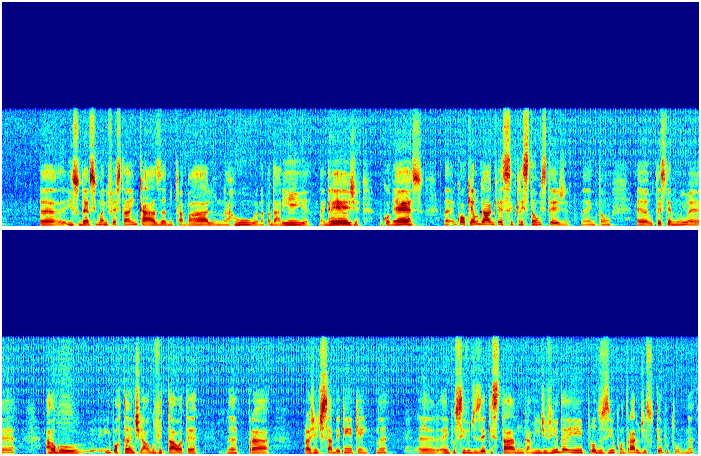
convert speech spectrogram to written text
é, isso deve se manifestar em casa, no trabalho, na rua, na padaria, na igreja, no comércio, né? em qualquer lugar que esse cristão esteja. Né? Então, é, o testemunho é algo importante, algo vital até, né? para a gente saber quem é quem. Né? É, é, impossível dizer que está num caminho de vida e produzir o contrário disso o tempo todo. Né?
